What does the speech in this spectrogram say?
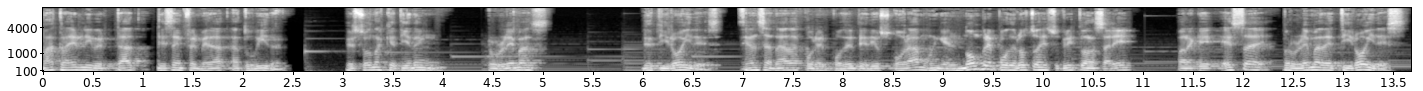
va a traer libertad de esa enfermedad a tu vida. Personas que tienen problemas de tiroides sean sanadas por el poder de Dios. Oramos en el nombre poderoso de Jesucristo Nazaret para que ese problema de tiroides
